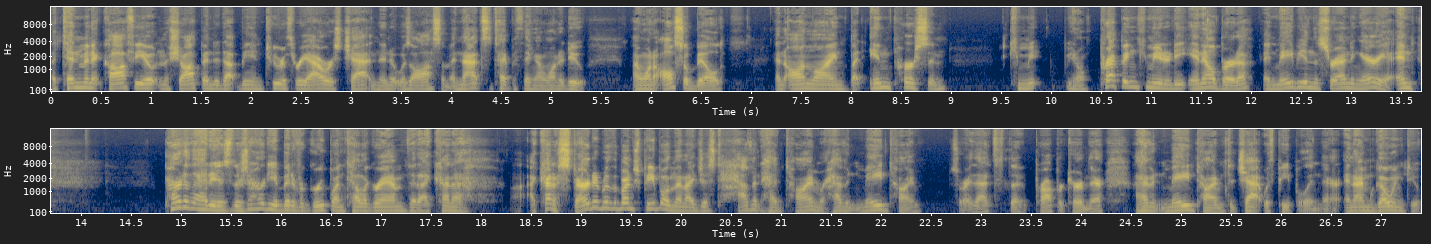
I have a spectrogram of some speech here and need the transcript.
a 10 minute coffee out in the shop ended up being two or three hours chatting, and it was awesome. And that's the type of thing I want to do. I want to also build an online but in person, commu- you know, prepping community in Alberta and maybe in the surrounding area. And part of that is there's already a bit of a group on Telegram that I kind of I kind of started with a bunch of people and then I just haven't had time or haven't made time. Sorry, that's the proper term there. I haven't made time to chat with people in there and I'm going to.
